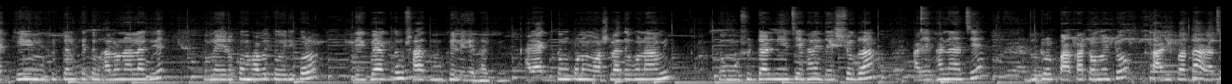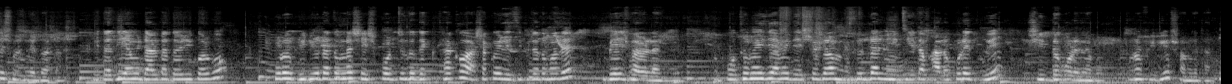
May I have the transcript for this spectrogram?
একঘেয়েমি মসুর ডাল খেতে ভালো না লাগলে তোমরা এরকমভাবে তৈরি করো, দেখবে একদম স্বাদ মুখে লেগে থাকবে। আর একদম কোনো মশলা দেবো না আমি। তো মসুর ডাল নিয়েছি এখানে দেড়শো গ্রাম, আর এখানে আছে দুটো পাকা টমেটো, কারি পাতা, আর আছে সজনে ডাটা এটা দিয়ে আমি ডালটা তৈরি করব। পুরো ভিডিওটা তোমরা শেষ পর্যন্ত দেখতে থাকো। আশা করি রেসিপিটা তোমাদের বেশ ভালো লাগবে। তো প্রথমেই যে আমি দেড়শো গ্রাম মুসুর ডাল নিয়েছি, এটা ভালো করে ধুয়ে সিদ্ধ করে নেব। কোনো ভিডিও সঙ্গে থাকো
